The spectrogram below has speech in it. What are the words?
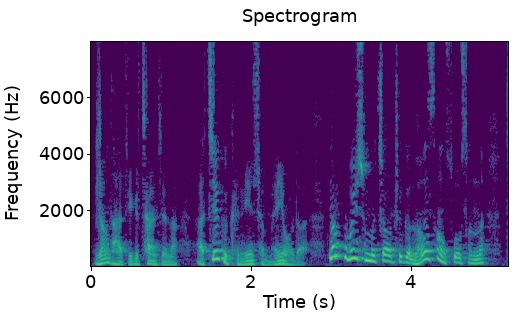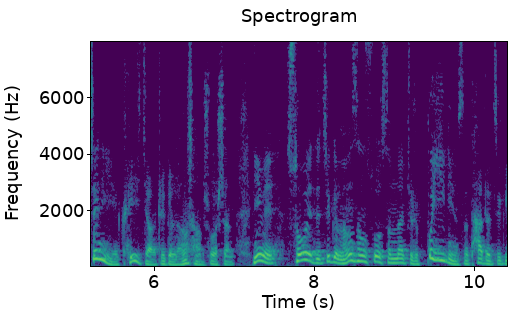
让它这个产生呢，啊，这个肯定是没有的。那么为什么叫这个冷上缩生呢？这里也可以叫这个冷上缩生，因为所谓的这个冷上缩生呢，就是不一定是它的这个，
